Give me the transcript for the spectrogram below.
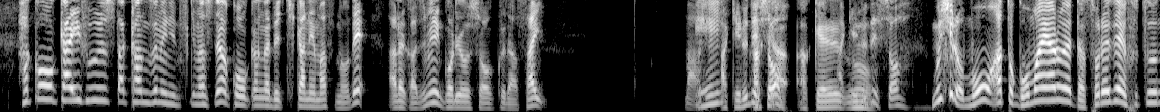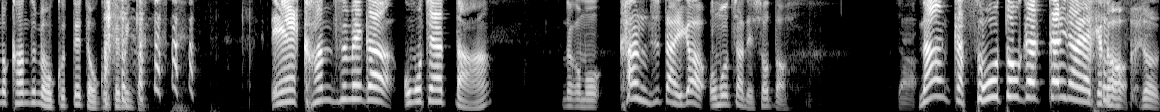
箱を開封した缶詰につきましては交換ができかねますので、あらかじめご了承ください。まあ、え？開けるでしょう。開ける。開けるでょ。しょう。むしろもうあと5枚やるんやったら、それで普通の缶詰送ってって送ってみんけ。えー、缶詰がおもちゃやったん？だからもう、缶自体がおもちゃでしょと。じゃなんか相当がっかりなんやけど。あ、じゃ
